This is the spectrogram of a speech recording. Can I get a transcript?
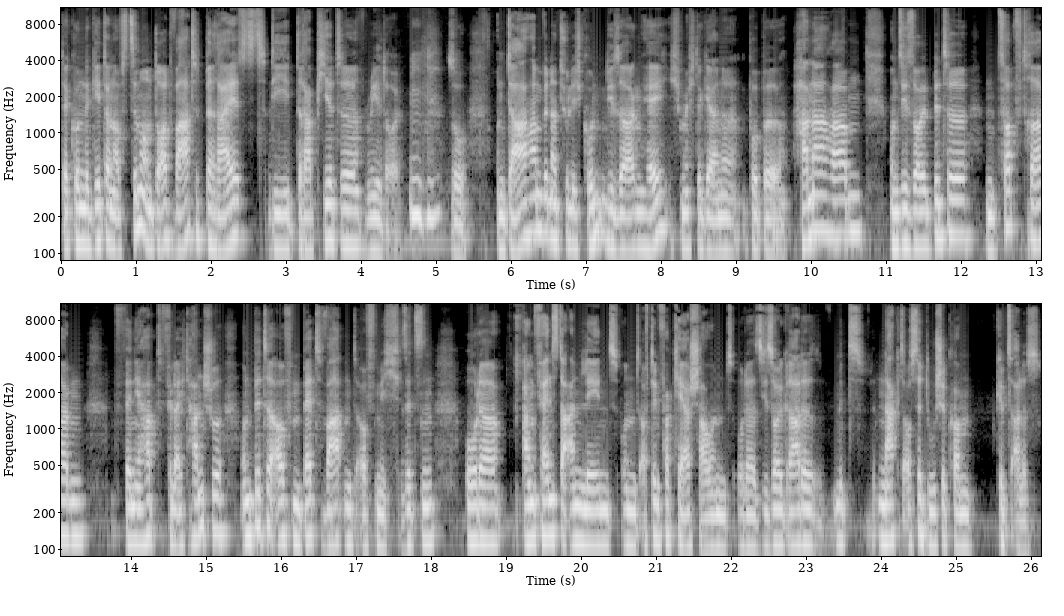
Der Kunde geht dann aufs Zimmer und dort wartet bereits die drapierte Real Doll. Mhm. So. Und da haben wir natürlich Kunden, die sagen, hey, ich möchte gerne Puppe Hanna haben und sie soll bitte einen Zopf tragen. Wenn ihr habt, vielleicht Handschuhe und bitte auf dem Bett wartend auf mich sitzen oder am Fenster anlehnt und auf den Verkehr schauend oder sie soll gerade mit nackt aus der Dusche kommen. Gibt's alles.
